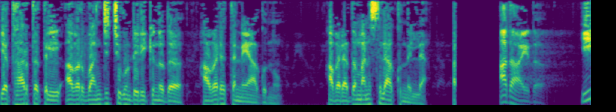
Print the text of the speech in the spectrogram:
യഥാർത്ഥത്തിൽ അവർ വഞ്ചിച്ചുകൊണ്ടിരിക്കുന്നത് അവരെ തന്നെയാകുന്നു അവരത് മനസ്സിലാക്കുന്നില്ല അതായത് ഈ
